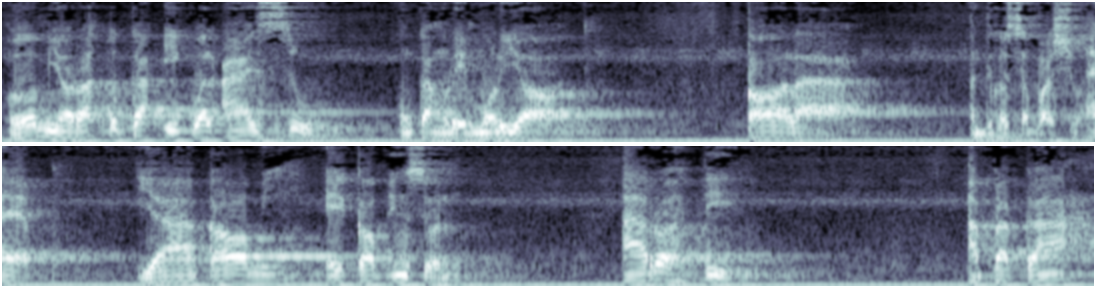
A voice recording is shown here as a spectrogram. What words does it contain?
Hum ya rohtuka ikwal azu ungkang luwih mulya. Qala untuk sapa Syuaib Ya qaumi e kaum ingsun Arahti Apakah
